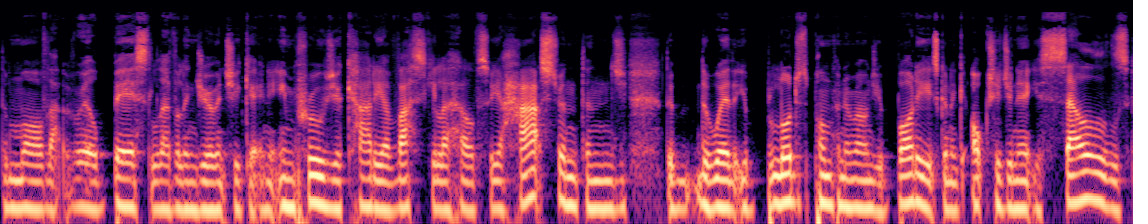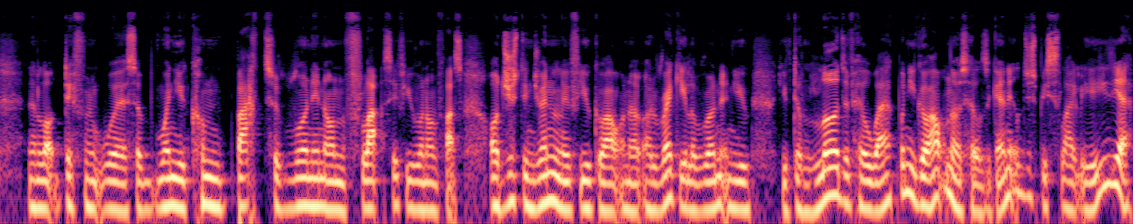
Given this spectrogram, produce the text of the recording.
the more of that real base level endurance you're getting. It improves your cardiovascular health. So your heart strengthens the, the way that your blood's pumping around your body. It's going to oxygenate your cells in a lot different ways. So when you come back to running on flats, if you run on flats, or just in general, if you go out on a, a regular run and you, you've done loads of hill work, when you go out on those hills again, it'll just be slightly easier.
